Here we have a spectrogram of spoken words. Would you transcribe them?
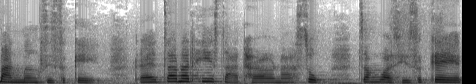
บาลเมืองศรีสะเกดและเจ้าหน้าที่สาธารณสุข จังหวัดศรีสะเกด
